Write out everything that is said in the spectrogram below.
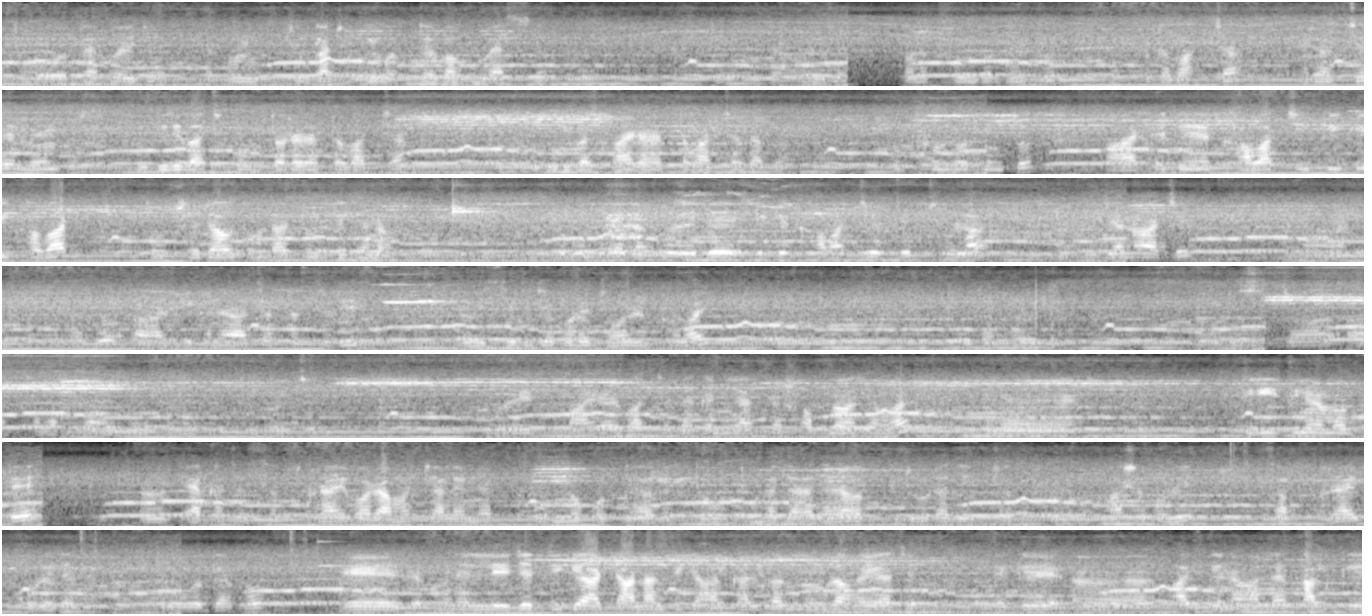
তো দেখো এই যে, এখন চুলকা চুলকি করতে বাবু আসছে। তো দেখো এই যে, অনেক সুন্দর কিন্তু একটা বাচ্চা। এটা হচ্ছে মেন গিরিবাজ কবুতরের একটা বাচ্চা। গিরিবাজ পায়রার একটা বাচ্চা, দেখো। খুব সুন্দর কিন্তু। আর একে খাওয়াচ্ছি কী কী খাবার, তো সেটাও তোমরা একটু দেখে নাও। তো বন্ধুরা দেখো যে একে খাওয়াচ্ছি হচ্ছে ছোলা, যেন আছে। আর দেখো, আর এখানে আছে একটা সিরিজ, তো এই সিরিজে করে জল খাওয়াই। তো দেখো সিরিজটা আর খাবারটা এখানে রয়েছে তো এই পায়রার বাচ্চাটাকে নিয়ে একটা স্বপ্ন আছে আমার। মানে তিরিশ দিনের মধ্যে এক হাজার সাবস্ক্রাইবার আমার চ্যানেলে পূর্ণ করতে হবে। তো তোমরা যারা যারা ভিডিওটা দেখছ, আশা করি সাবস্ক্রাইব করে দেবে। তো দেখো, এর মানে লেজের দিকে আর ডানার দিকে হালকা হালকা নোংরা হয়ে গেছে একে আজকে না হলে কালকে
